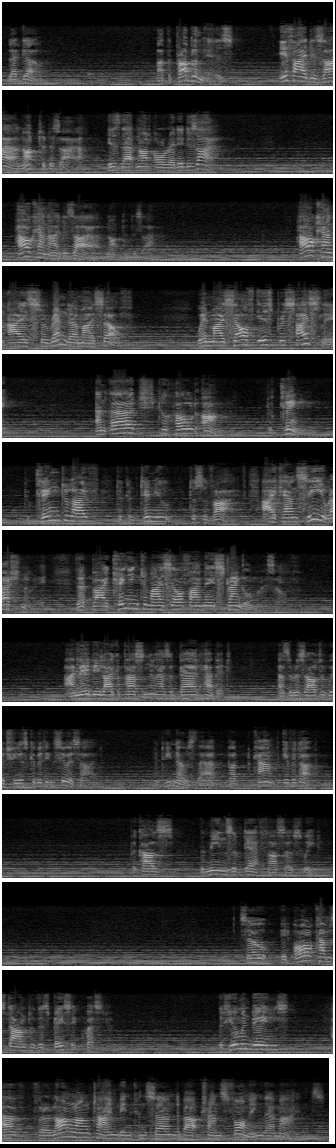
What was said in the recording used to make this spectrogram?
Let go. But the problem is, if I desire not to desire, is that not already desire? How can I desire not to desire? How can I surrender myself when myself is precisely an urge to hold on, to cling, cling to life, to continue to survive. I can see rationally that by clinging to myself I may strangle myself. I may be like a person who has a bad habit, as a result of which he is committing suicide. And he knows that, but can't give it up. Because the means of death are so sweet. So it all comes down to this basic question that human beings have for a long, long time been concerned about transforming their minds.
